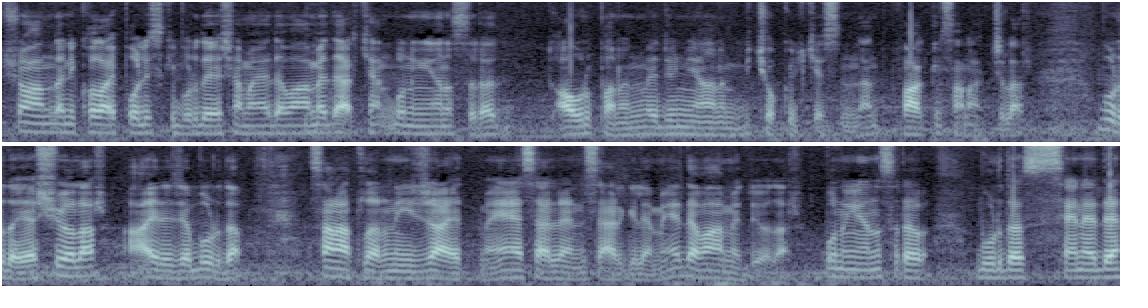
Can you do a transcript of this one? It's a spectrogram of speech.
Şu anda Nikolay Poliski burada yaşamaya devam ederken bunun yanı sıra Avrupa'nın ve dünyanın birçok ülkesinden farklı sanatçılar burada yaşıyorlar. Ayrıca burada sanatlarını icra etmeye, eserlerini sergilemeye devam ediyorlar. Bunun yanı sıra burada senede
